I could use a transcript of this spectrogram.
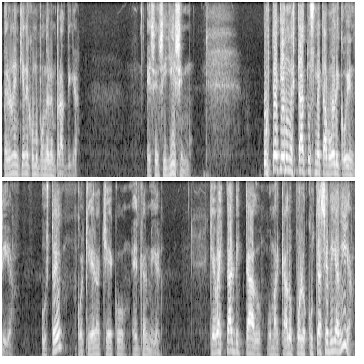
pero no entiende cómo ponerlo en práctica. Es sencillísimo. Usted tiene un estatus metabólico hoy en día. Usted, cualquiera, Checo, Edgar, Miguel, que va a estar dictado o marcado por lo que usted hace día a día.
